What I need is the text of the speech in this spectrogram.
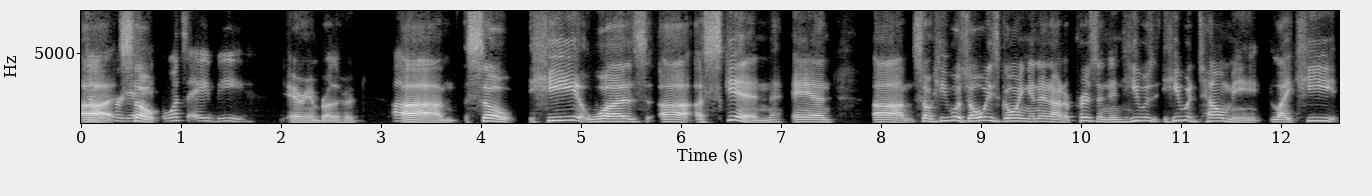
uh, forget so what's AB? Aryan Brotherhood. Oh. Um, so he was uh, a skin, and um, so he was always going in and out of prison, and he was he would tell me like he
